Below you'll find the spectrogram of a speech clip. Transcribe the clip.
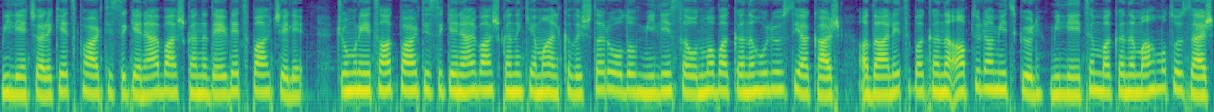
Milliyetçi Hareket Partisi Genel Başkanı Devlet Bahçeli, Cumhuriyet Halk Partisi Genel Başkanı Kemal Kılıçdaroğlu, Milli Savunma Bakanı Hulusi Akar, Adalet Bakanı Abdülhamit Gül, Milli Eğitim Bakanı Mahmut Özer,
